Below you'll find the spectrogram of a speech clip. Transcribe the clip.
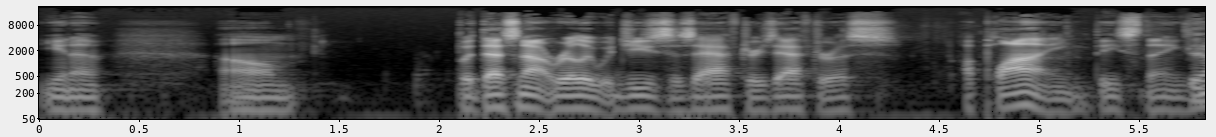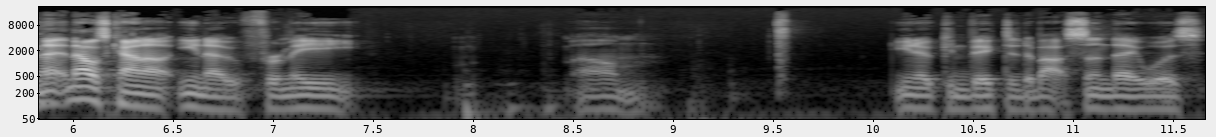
you know. Um, but that's not really what Jesus is after. He's after us applying these things. Yeah. And, that, and, that, was kind of, you know, for me, um, you know, convicted about Sunday was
